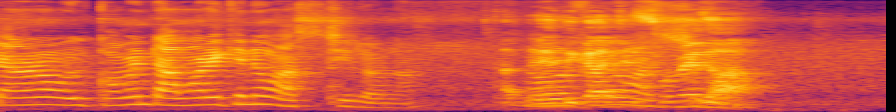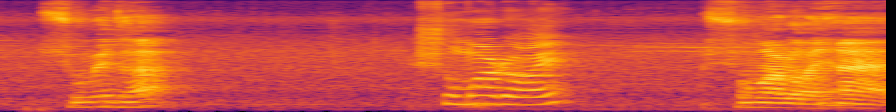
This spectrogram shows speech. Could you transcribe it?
কেননা ওই কমেন্ট আমার এখানেও আসছিল না। আর এদিকে আছে সুমেধা। সুমেধা? সোমা রয়। সোমা রয় হ্যাঁ।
